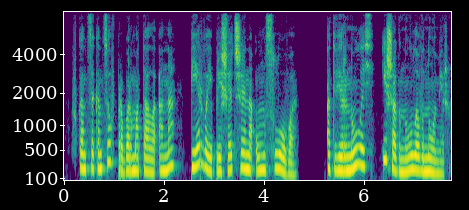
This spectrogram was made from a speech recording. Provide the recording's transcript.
— в конце концов пробормотала она, первое пришедшее на ум слово. Отвернулась и шагнула в номер.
